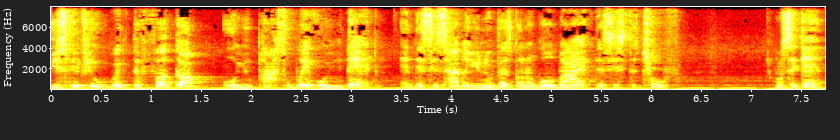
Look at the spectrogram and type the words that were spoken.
you see if you wake the fuck up or you pass away or you dead. And this is how the universe gonna go by. This is the truth. Once again,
